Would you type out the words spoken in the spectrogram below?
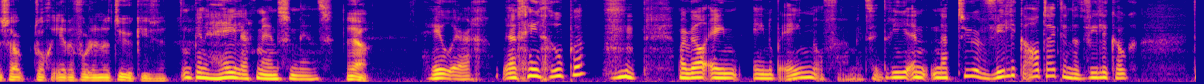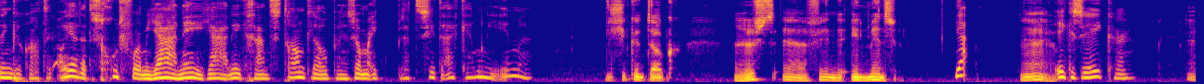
zou ik toch eerder voor de natuur kiezen? Ik ben heel erg mensenmens. Ja. Heel erg. geen groepen, maar wel één, één op één of uh, met z'n drie. En natuur wil ik altijd en dat wil ik ook. Denk ik altijd, oh ja, dat is goed voor me. Ja, nee, ja, nee, ik ga aan het strand lopen en zo. Maar ik, dat zit eigenlijk helemaal niet in me. Dus je kunt ook rust uh, vinden in mensen. Ja, ja, ja. ik zeker. Ja.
